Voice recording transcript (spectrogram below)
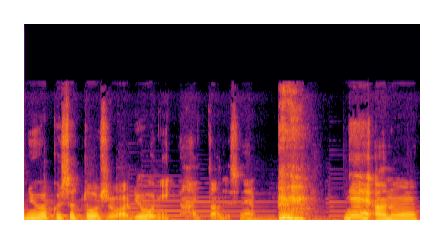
入学した当初は寮に入ったんですね。ね、あの、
